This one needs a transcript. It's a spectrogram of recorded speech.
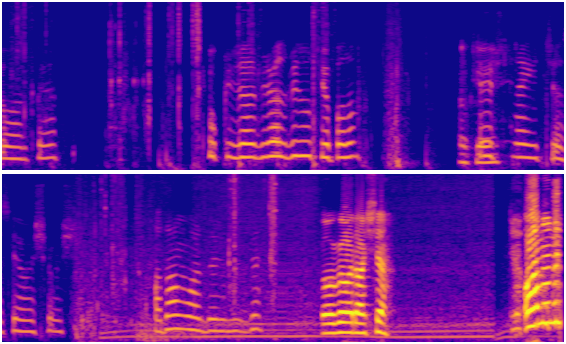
Sıktı o arkaya. Çok güzel biraz bir loot yapalım. Okey. Hepsine gideceğiz yavaş yavaş. Adam vardı önümüzde. Go go aşağı. Ananı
